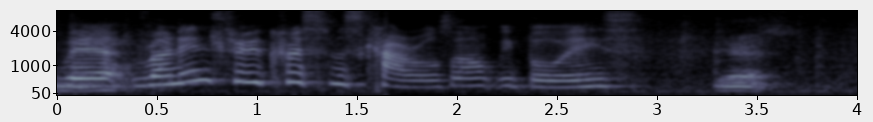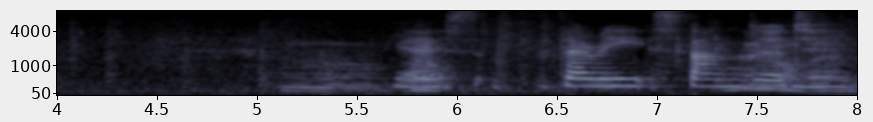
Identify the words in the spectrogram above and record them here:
We're running through Christmas carols, aren't we, boys? Yes. Yes, very standard on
